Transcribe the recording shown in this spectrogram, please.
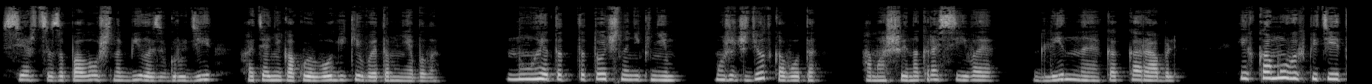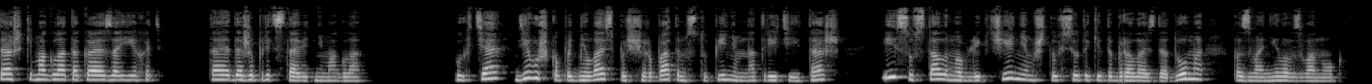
Сердце заполошно билось в груди, хотя никакой логики в этом не было. «Ну, этот-то точно не к ним. Может, ждет кого-то? А машина красивая, длинная, как корабль. Их кому в их пятиэтажке могла такая заехать? Тая даже представить не могла. Пыхтя, девушка поднялась по щербатым ступеням на третий этаж и с усталым облегчением, что все-таки добралась до дома, позвонила в звонок.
